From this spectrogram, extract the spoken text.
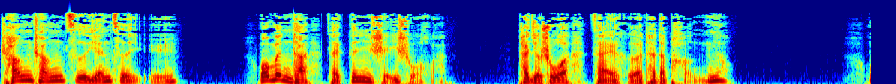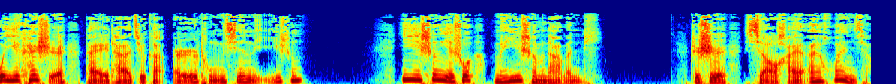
常常自言自语。我问他在跟谁说话，他就说在和他的朋友。我一开始带他去看儿童心理医生。医生也说没什么大问题，只是小孩爱幻想。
